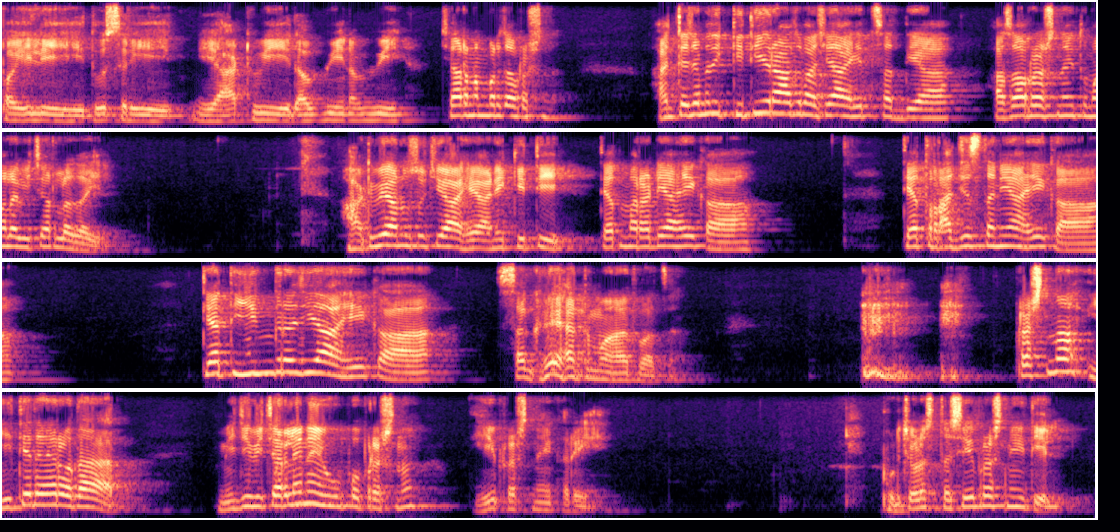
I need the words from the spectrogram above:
पहिली दुसरी ही आठवी दहावी नववी चार नंबरचा प्रश्न. आणि त्याच्यामध्ये किती राजभाषा आहेत सध्या? असा प्रश्नही तुम्हाला विचारला जाईल. आठवी अनुसूची आहे आणि किती? त्यात मराठी आहे का? त्यात राजस्थानी आहे का? त्यात इंग्रजी आहे का? सगळ्यात महत्वाचं प्रश्न इथे तयार होतात. मी जे विचारले नाही उपप्रश्न हे प्रश्न आहे खरे. पुढच्या वेळेस तसे प्रश्न येतील.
